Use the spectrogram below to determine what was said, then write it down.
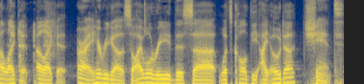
I like it. I like it. All right, here we go. So I will read this uh, what's called the Iota chant.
